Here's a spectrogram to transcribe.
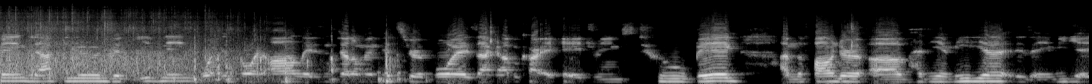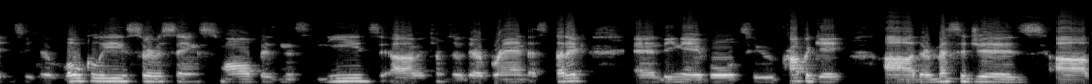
Morning, good afternoon, good evening. What is going on, ladies and gentlemen? It's your boy, Zak Abukar, aka Dreams Too Big. I'm the founder of Hadia Media. It is a media agency here locally servicing small business needs um, in terms of their brand aesthetic and being able to propagate uh, their messages, um,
